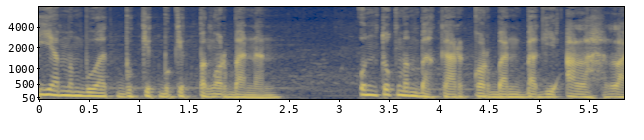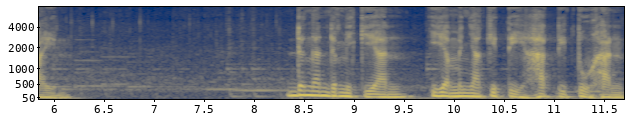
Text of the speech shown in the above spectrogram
ia membuat bukit-bukit pengorbanan untuk membakar korban bagi Allah lain. Dengan demikian, ia menyakiti hati Tuhan,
